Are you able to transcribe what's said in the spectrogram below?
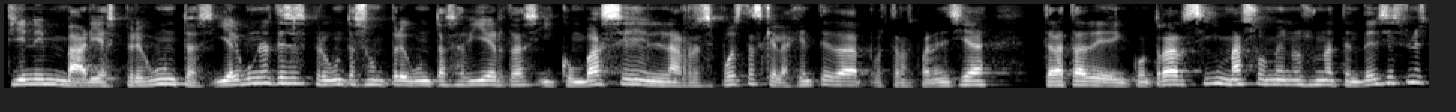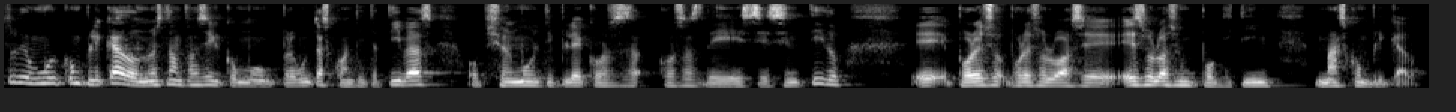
tienen varias preguntas y algunas de esas preguntas son preguntas abiertas y con base en las respuestas que la gente da, pues transparencia trata de encontrar, sí, más o menos una tendencia. Es un estudio muy complicado, no es tan fácil como preguntas cuantitativas, opción múltiple, cosas, cosas de ese sentido. Eh, por eso, por eso, lo hace, eso lo hace un poquitín más complicado.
